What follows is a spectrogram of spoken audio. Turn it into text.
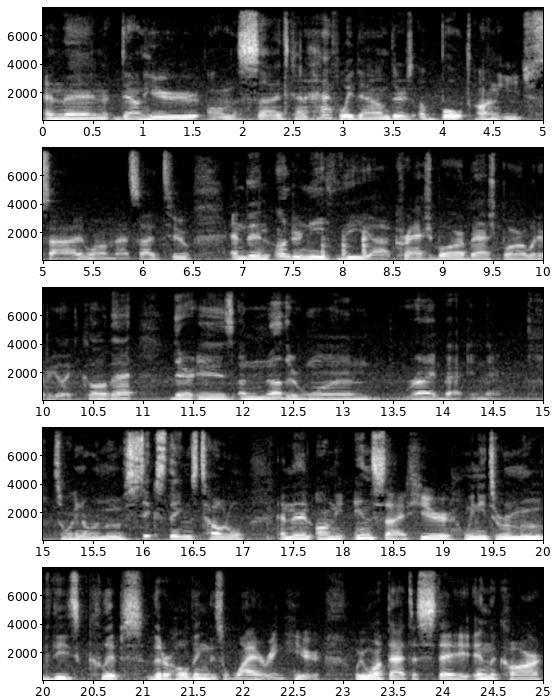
and then down here on the sides, kind of halfway down, there's a bolt on each side, one on that side too, and then underneath the uh, crash bar, bash bar, whatever you like to call that, there is another one right back in there. So we're gonna remove six things total. And then on the inside here, we need to remove these clips that are holding this wiring here. We want that to stay in the car.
